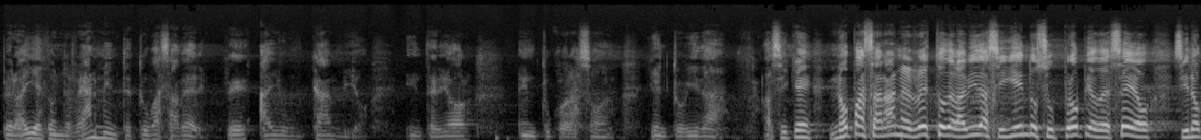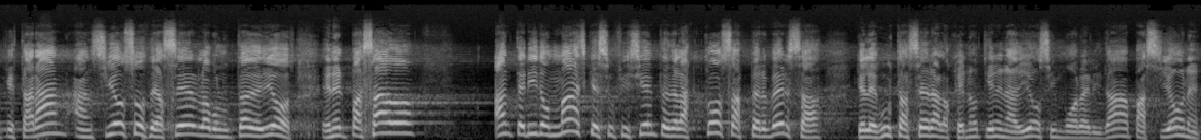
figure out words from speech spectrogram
Pero ahí es donde realmente tú vas a ver que hay un cambio interior en tu corazón y en tu vida. Así que no pasarán el resto de la vida siguiendo sus propios deseos, sino que estarán ansiosos de hacer la voluntad de Dios. En el pasado han tenido más que suficiente de las cosas perversas que les gusta hacer a los que no tienen a Dios, inmoralidad, pasiones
